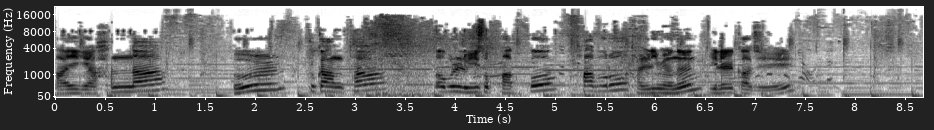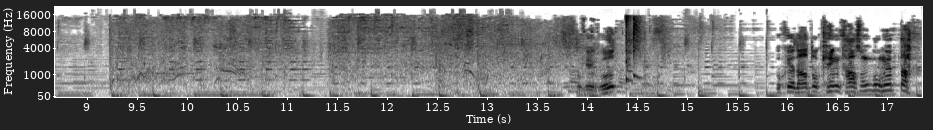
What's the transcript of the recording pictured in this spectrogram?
아 이게 한나 둘 후강타 W 이속 받고 탑으로 달리면은 1렐까지. 오케이 굿. 오케이 나도 갱 다 성공했다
